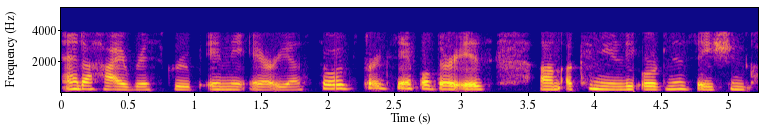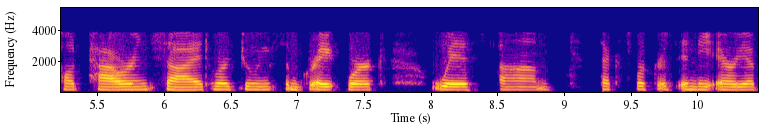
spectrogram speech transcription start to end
and a high risk group in the area. So, for example, there is um, a community organization called Power Inside who are doing some great work with um, sex workers in the area,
